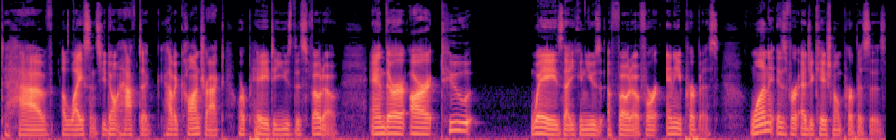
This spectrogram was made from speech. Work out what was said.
to have a license. You don't have to have a contract or pay to use this photo. And there are two ways that you can use a photo for any purpose. One is for educational purposes.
